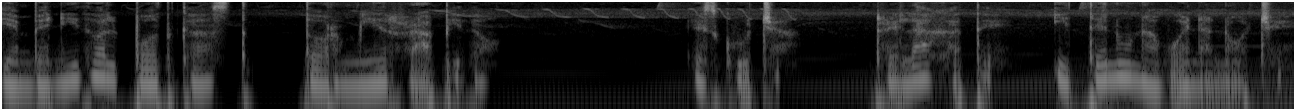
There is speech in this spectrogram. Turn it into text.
Bienvenido al podcast Dormir Rápido. Escucha, relájate y ten una buena noche.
